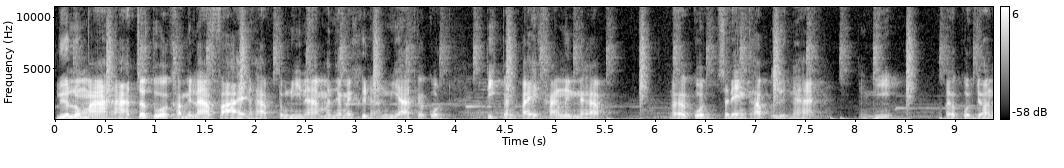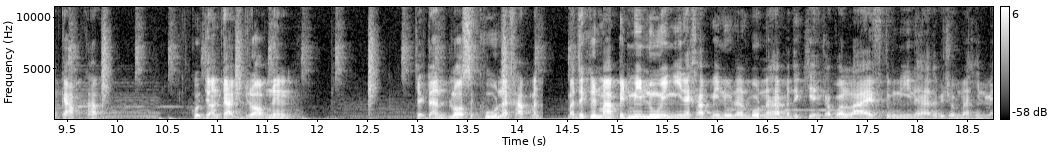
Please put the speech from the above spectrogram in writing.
เลื่อนลงมาหาเจ้าตัว Camera File นะครับ ตรงนี้นะมันยังไม่ขึ้นอนุญาตก็กดติ๊กมันไปครั้งหนึ่งนะครับ แล้วก็กดแสดงทับอื่นนะฮะ อย่างนี้ แล้วกดย้อนกลับครับ กดย้อนกลับอีกรอบหนึ่ง จากนั้นรอสักครู่นะครับ มันมันจะขึ้นมาเป็นเมนูอย่างนี้นะครับ เมนูด้านบนนะครับ มันจะเขียนคำว่า Live ตรงนี้นะฮะท่านผู้ชมนะเห็นไหม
